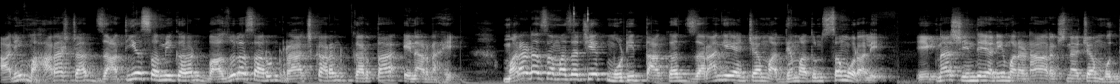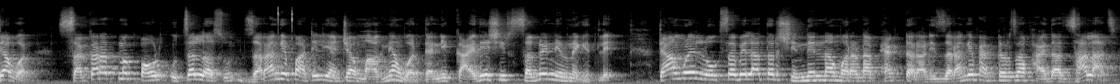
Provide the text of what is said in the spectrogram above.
आणि महाराष्ट्रात जातीय समीकरण बाजूला सारून राजकारण करता येणार नाही. मराठा समाजाची एक मोठी ताकद जरांगे यांच्या माध्यमातून समोर आली. एकनाथ शिंदे यांनी मराठा आरक्षणाच्या मुद्द्यावर सकारात्मक पाऊल उचललं असून जरांगे पाटील यांच्या मागण्यांवर त्यांनी कायदेशीर सगळे निर्णय घेतले. त्यामुळे लोकसभेला तर शिंदेंना मराठा फॅक्टर आणि जरांगे फॅक्टरचा फायदा झालाच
